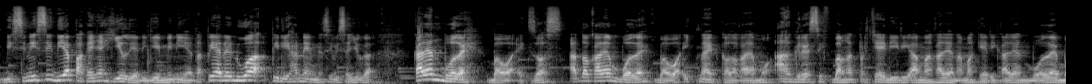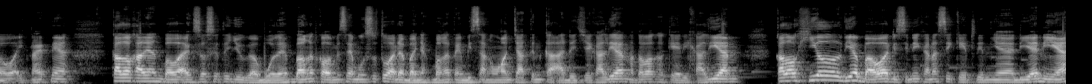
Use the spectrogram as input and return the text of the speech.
di sini sih dia pakainya heal ya di game ini ya, tapi ada dua pilihan yang masih bisa juga. Kalian boleh bawa exhaust atau kalian boleh bawa ignite kalau kalian mau agresif banget percaya diri sama kalian sama carry kalian boleh bawa ignite-nya. Kalau kalian bawa exhaust itu juga boleh banget kalau misalnya musuh tuh ada banyak banget yang bisa ngeloncatin ke ADC kalian atau ke carry kalian. Kalau heal dia bawa di sini karena si Caitlyn-nya dia nih ya,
